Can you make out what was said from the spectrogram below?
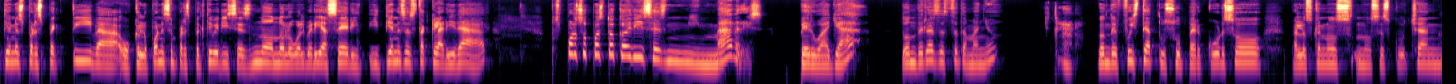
tienes perspectiva o que lo pones en perspectiva y dices, no, no lo volvería a hacer y, y, tienes esta claridad, pues por supuesto que hoy dices, ni madres, pero allá, donde eras de este tamaño, Claro. Donde fuiste a tu supercurso, para los que nos, nos escuchan,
